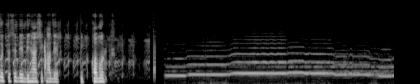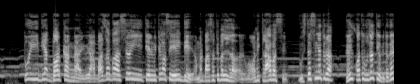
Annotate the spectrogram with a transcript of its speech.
করতেছে দেহে আসি কাজের? খবর? তো ই দেওয়ার দরকার নাই। ওই আবাস আবা আছে, ওই তেল মিটেল আছে, এই দে। আমার বাঁচাতে পারলে অনেক লাভ আছে। বুঝতেছিস না তোরা? হ্যাঁ কত বুঝাতে হবে তোকে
